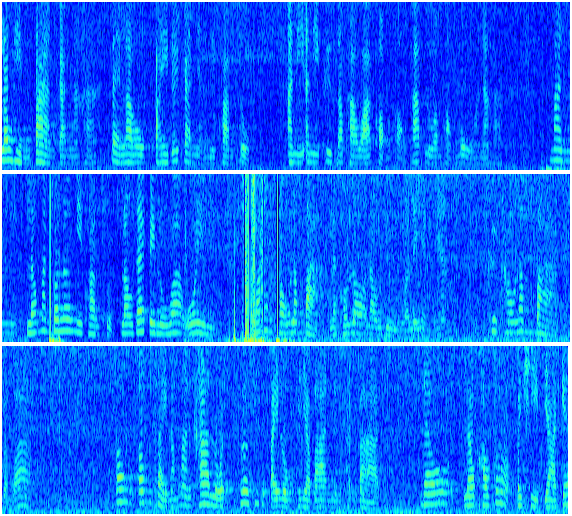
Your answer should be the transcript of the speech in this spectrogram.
เราเห็นต่างกันนะคะ แต่เราไปด้วยกันอย่างมีความสุข อันนี้อันนี้คือสภาวะของของภาพรวมของหมู่นะคะ มันแล้วมันก็เริ่มมีความสุข เราได้ไปรู้ว่า โอ้ย ชาวบ้านเขาลำบากและเขารอเราอยู่อะไรอย่างเงี้ย คือเขาลำบากแบบว่า ต้องต้องใส่น้ำมันค่ารถเพื่อที่จะไปโรงพยาบาล1,000บาท แล้วแล้วเขาก็ไปฉีดยาแก้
